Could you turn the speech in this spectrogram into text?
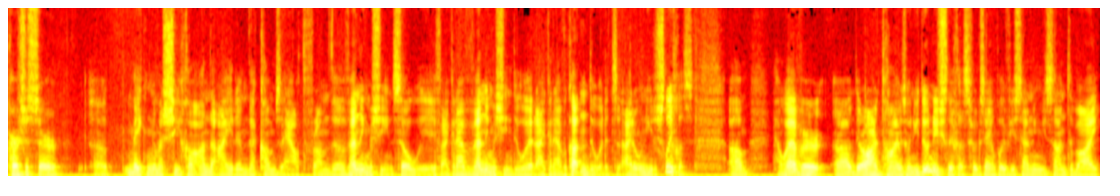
purchaser uh, making a mashicha on the item that comes out from the vending machine. So if I could have a vending machine do it, I could have a katan do it. It's, I don't need a shlichus. Um, however, uh, there are times when you do need shlichus. For example, if you're sending your son to buy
